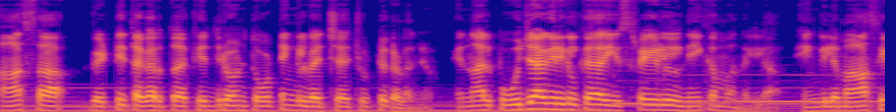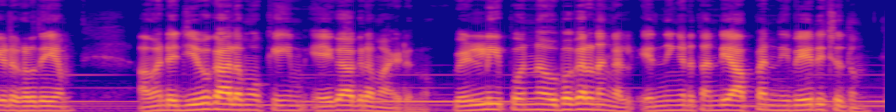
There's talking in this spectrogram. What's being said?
ആസ വെട്ടിത്തകർത്ത് കിദ്രോൺ തോട്ടിങ്കിൽ വെച്ച് ചുട്ടുകളഞ്ഞു. എന്നാൽ പൂജാഗിരികൾക്ക് ഇസ്രയേലിൽ നീക്കം വന്നില്ല. എങ്കിലും ആസയുടെ ഹൃദയം അവന്റെ ജീവകാലമൊക്കെയും ഏകാഗ്രമായിരുന്നു. വെള്ളി പൊന്ന ഉപകരണങ്ങൾ എന്നിങ്ങനെ തന്റെ അപ്പൻ നിവേദിച്ചതും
